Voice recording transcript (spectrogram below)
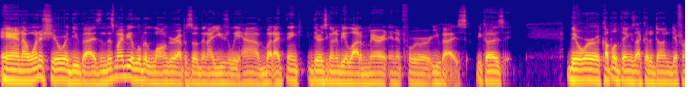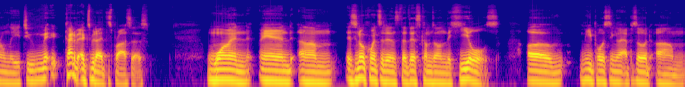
And I want to share with you guys, and this might be a little bit longer episode than I usually have, but I think there's going to be a lot of merit in it for you guys because there were a couple of things I could have done differently to make, kind of expedite this process. One, and um, it's no coincidence that this comes on the heels of me posting an episode, um,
